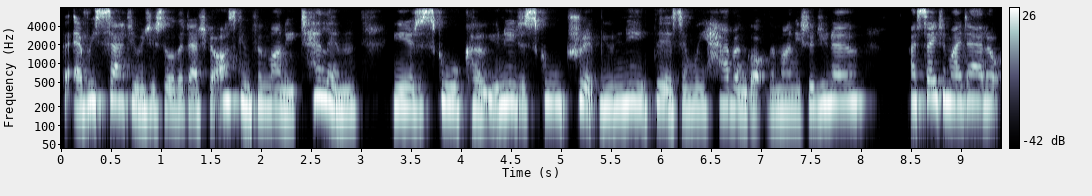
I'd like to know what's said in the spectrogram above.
But every Saturday when she saw the dad, she'd go, ask him for money, tell him you need a school coat, you need a school trip, you need this, and we haven't got the money. She said, you know, I say to my dad, oh,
